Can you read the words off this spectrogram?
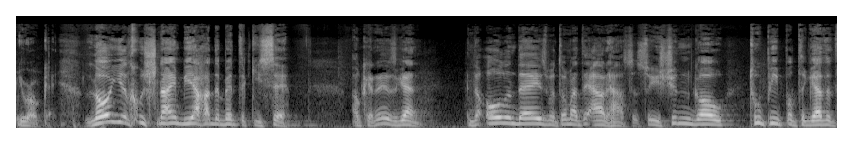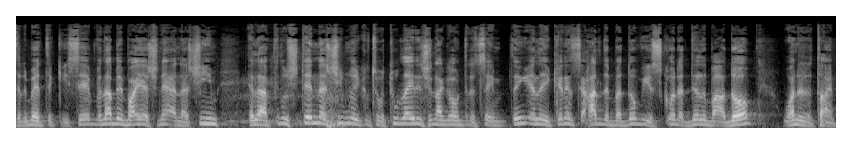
you're okay. Lo yilchu shnayim biyachad lebet Okay, there's again. In the olden days, we're talking about the outhouses. So you shouldn't go two people together to the Bet Kiseh. Two ladies should not go into the same thing. One at a time.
